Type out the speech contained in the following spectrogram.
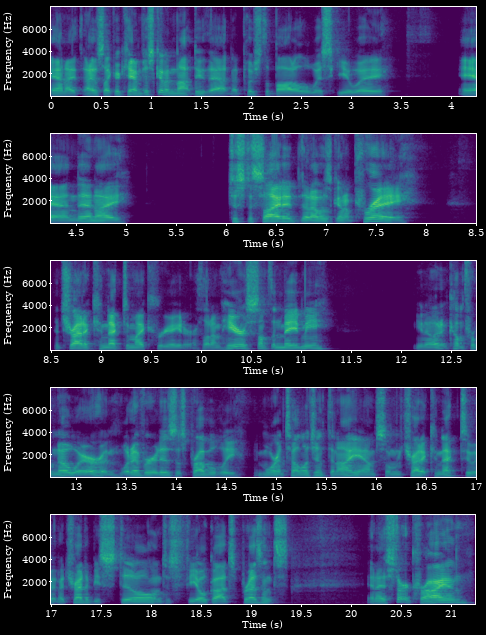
And I, I was like, okay, I'm just going to not do that. And I pushed the bottle of whiskey away. And then I just decided that I was going to pray and try to connect to my creator. I thought I'm here, something made me. You know, I didn't come from nowhere, and whatever it is is probably more intelligent than I am. So I'm gonna try to connect to it. And I try to be still and just feel God's presence. And I start crying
